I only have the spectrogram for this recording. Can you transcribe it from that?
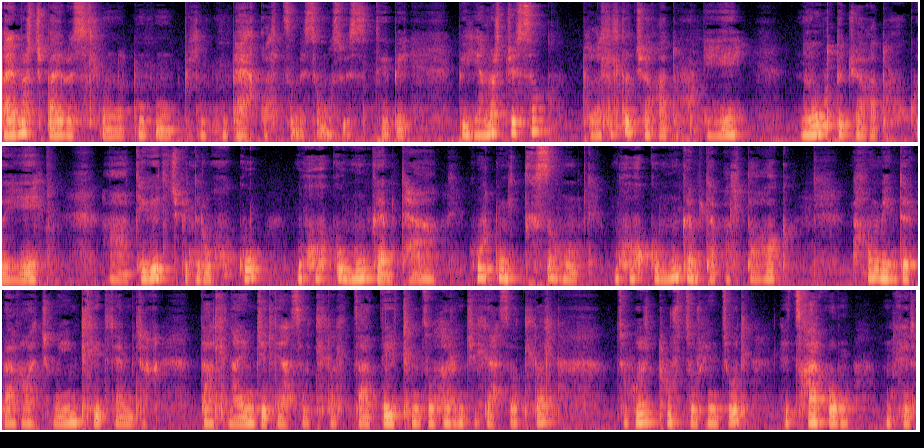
баймарч баяр баясгалан нүдэнд нь биенд байхгүй болсон байсан хүмүүс байсан. Тэгээ би би ямар ч байсан туулалдаж байгаа дөхнээ. Нуугдаж байгаа дөхөхгүй. Аа тэгээд ч бид нар өөхгүй мөхөхгүй мөнгө амтаа. Хүүтэн итгэсэн хүн мөхөхгүй мөнгө амтаа болтоог махан биен дээр байгаа ч юм уу энэ дэлхийд амьдрах 70 80 жилийн асуудал бол за дээдлэн 120 жилийн асуудал бол зүгээр төр зургийн зүйл хязгааргүй үнэхээр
